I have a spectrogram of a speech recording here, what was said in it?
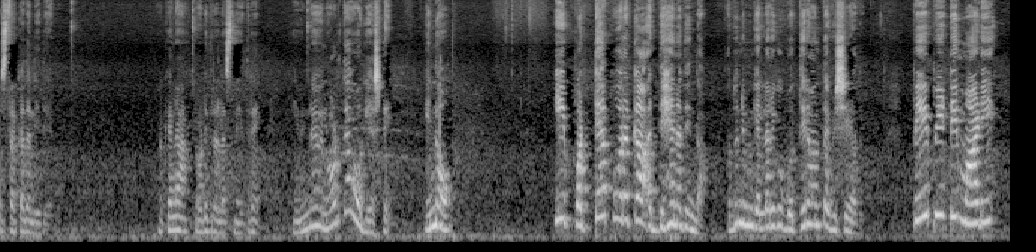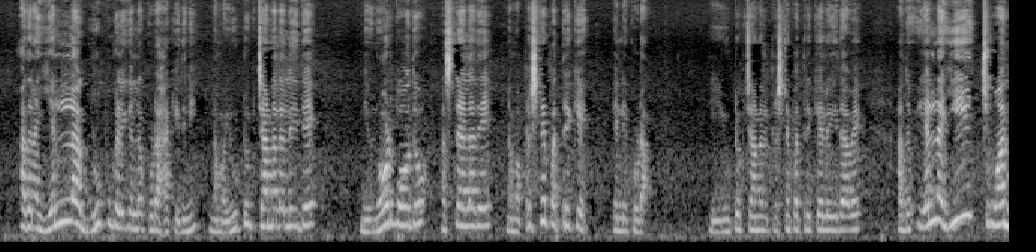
ಪುಸ್ತಕದಲ್ಲಿದೆ ಓಕೆನಾ? ನೋಡಿದ್ರಲ್ಲ ಸ್ನೇಹಿತರೆ? ನೀವು ಇನ್ನೂ ನೋಡ್ತಾ ಹೋಗಿ ಅಷ್ಟೇ. ಇನ್ನು ಈ ಪಠ್ಯಪೂರಕ ಅಧ್ಯಯನದಿಂದ, ಅದು ನಿಮ್ಗೆಲ್ಲರಿಗೂ ಗೊತ್ತಿರುವಂಥ ವಿಷಯ ಅದು. ಪಿ ಪಿ ಟಿ ಮಾಡಿ ಅದನ್ನು ಎಲ್ಲ ಗ್ರೂಪ್ಗಳಿಗೆಲ್ಲ ಕೂಡ ಹಾಕಿದ್ದೀನಿ. ನಮ್ಮ ಯೂಟ್ಯೂಬ್ ಚಾನಲಲ್ಲಿ ಇದೆ. ನೀವು ನೋಡ್ಬೋದು. ಅಷ್ಟೇ ಅಲ್ಲದೆ ನಮ್ಮ ಪ್ರಶ್ನೆ ಪತ್ರಿಕೆಯಲ್ಲಿ ಕೂಡ ಈ ಯೂಟ್ಯೂಬ್ ಚಾನಲ್ ಪ್ರಶ್ನೆ ಪತ್ರಿಕೆಯಲ್ಲೂ ಇದ್ದಾವೆ ಅದು ಎಲ್ಲ ಈಚ್ ಒನ್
